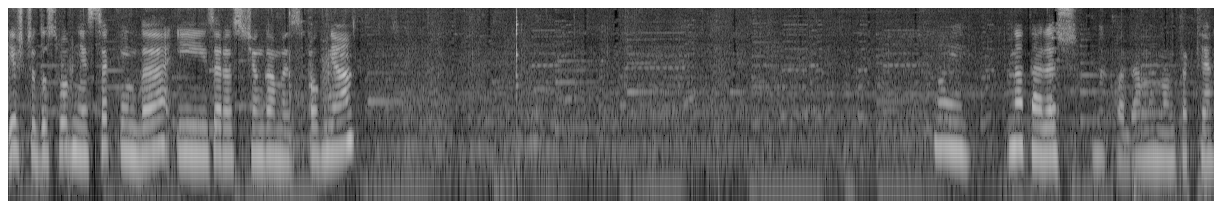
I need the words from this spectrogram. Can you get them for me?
jeszcze dosłownie sekundę i zaraz ściągamy z ognia. No i na talerz nakładamy. Mam takie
